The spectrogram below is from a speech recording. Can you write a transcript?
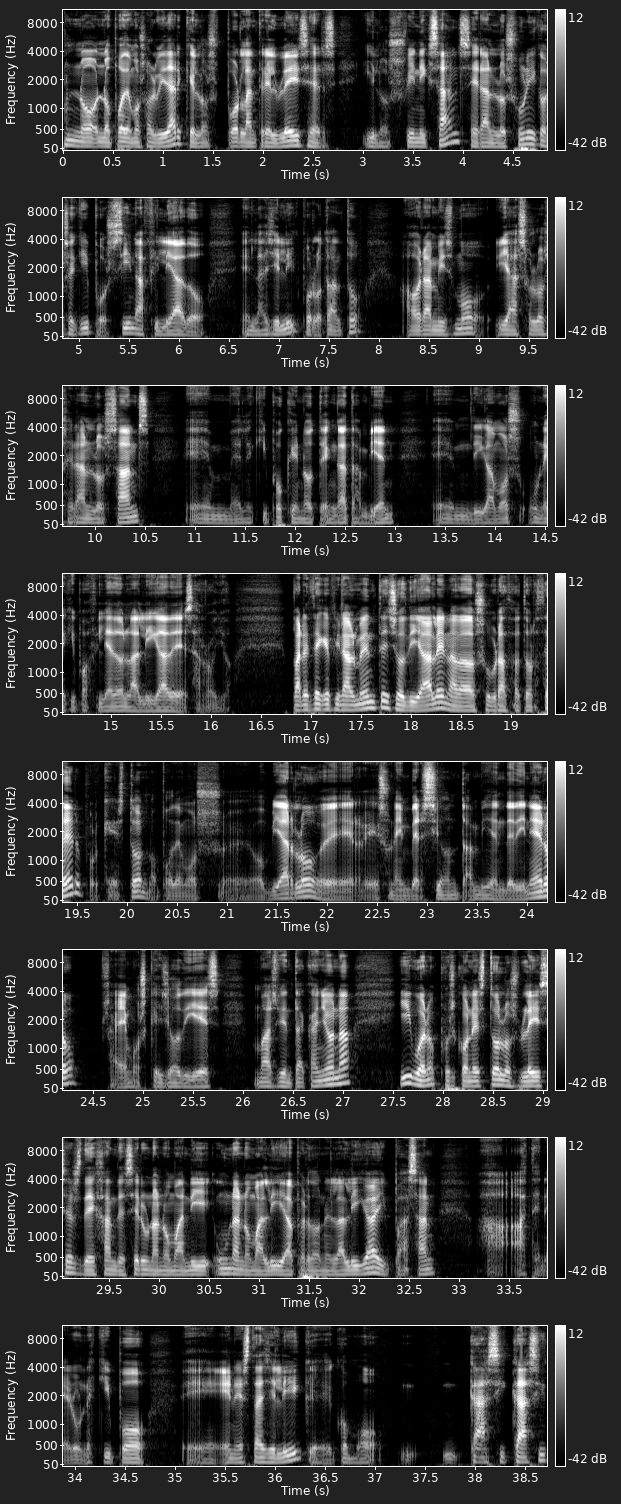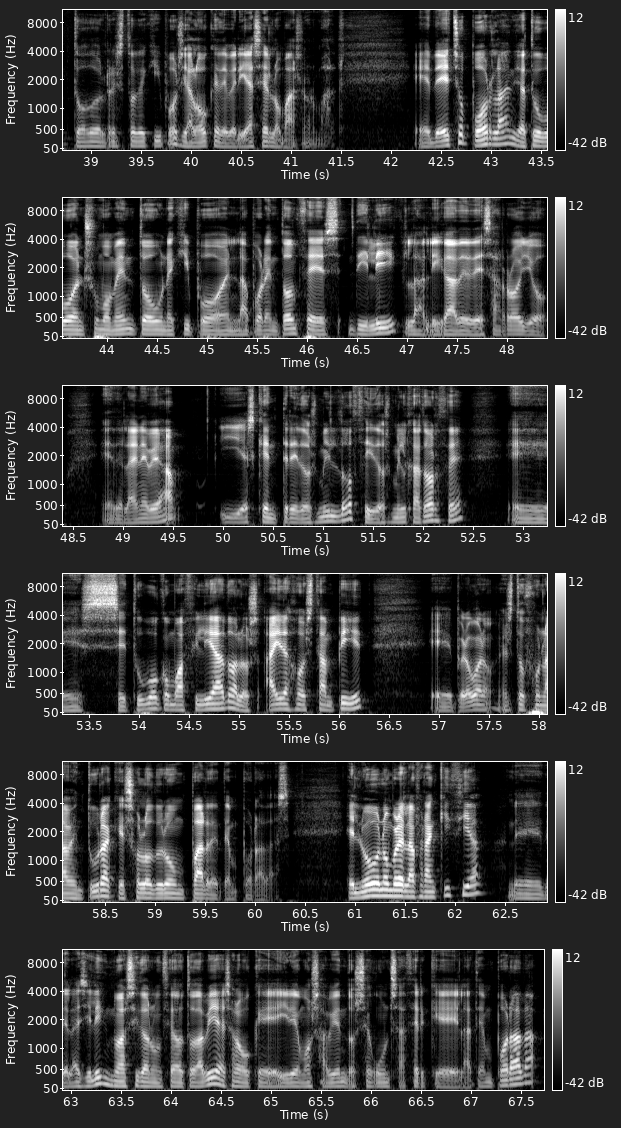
No, no podemos olvidar que los Portland Trail Blazers y los Phoenix Suns eran los únicos equipos sin afiliado en la G-League, por lo tanto, ahora mismo ya solo serán los Suns em, el equipo que no tenga también, em, digamos, un equipo afiliado en la Liga de Desarrollo. Parece que finalmente Jody Allen ha dado su brazo a torcer, porque esto no podemos eh, obviarlo, eh, es una inversión también de dinero, sabemos que Jody es más bien tacañona, y bueno, pues con esto los Blazers dejan de ser una anomalía, perdón, en la liga y pasan a, tener un equipo eh, en esta G-League como casi casi todo el resto de equipos y algo que debería ser lo más normal. Eh, de hecho, Portland ya tuvo en su momento un equipo en la por entonces D-League, la liga de desarrollo eh, de la NBA, y es que entre 2012 y 2014 eh, se tuvo como afiliado a los Idaho Stampede, pero bueno, esto fue una aventura que solo duró un par de temporadas. El nuevo nombre de la franquicia de, la G-League no ha sido anunciado todavía, es algo que iremos sabiendo según se acerque la temporada.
